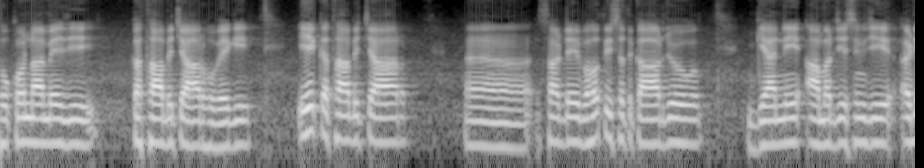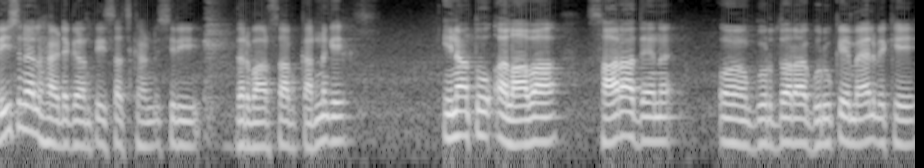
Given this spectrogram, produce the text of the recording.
ਹੁਕਮਨਾਮੇ ਦੀ ਕਥਾ ਵਿਚਾਰ ਹੋਵੇਗੀ। ਇਹ ਕਥਾ ਵਿਚਾਰ ਸਾਡੇ ਬਹੁਤ ਹੀ ਸਤਿਕਾਰਯੋਗ ਗਿਆਨੀ ਅਮਰਜੀਤ ਸਿੰਘ ਜੀ ਐਡੀਸ਼ਨਲ ਹੈੱਡ ਗ੍ਰੰਥੀ ਸੱਚਖੰਡ ਸ੍ਰੀ ਦਰਬਾਰ ਸਾਹਿਬ ਕਰਨਗੇ। ਇਹਨਾਂ ਤੋਂ ਇਲਾਵਾ ਸਾਰਾ ਦਿਨ ਗੁਰਦੁਆਰਾ ਗੁਰੂ ਕੇ ਮਹਿਲ ਵਿਖੇ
